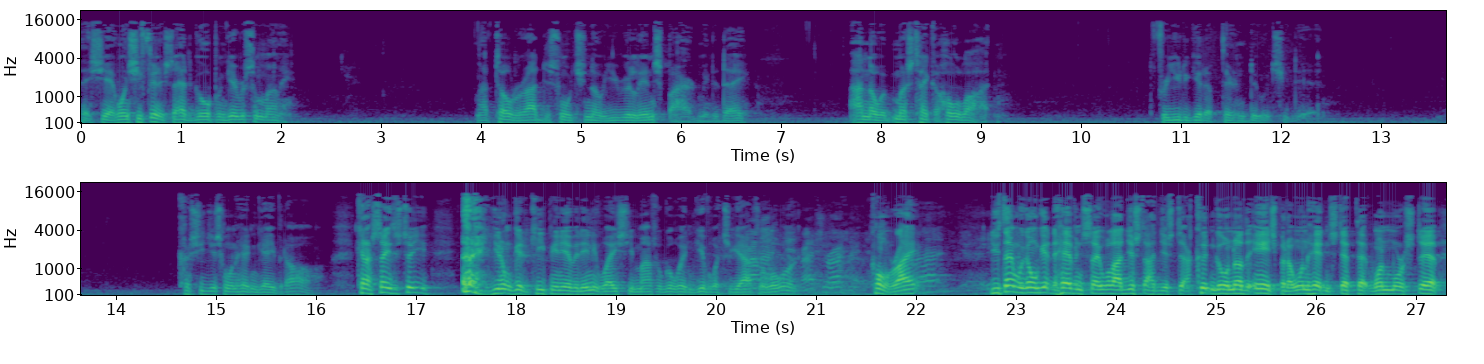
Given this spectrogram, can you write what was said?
that she had. When she finished, I had to go up and give her some money. And I told her, I just want you to know you really inspired me today. I know it must take a whole lot for you to get up there and do what you did. Because she just went ahead and gave it all. Can I say this to you? you don't get to keep any of it anyway, so you might as well go ahead and give what you got right. for the Lord. That's right. Come on, right? right. You think we're going to get to heaven and say, well, I just, I just, I couldn't go another inch, but I went ahead and stepped that one more step.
